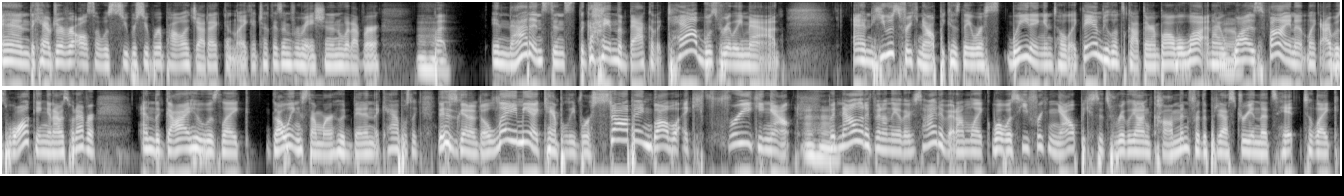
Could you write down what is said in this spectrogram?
And the cab driver also was super, super apologetic and like it took his information and whatever. But in that instance, the guy in the back of the cab was really mad. And he was freaking out because they were waiting until like the ambulance got there and blah blah blah. And I was fine and like I was walking and I was whatever. And the guy who was like going somewhere who'd been in the cab was like, "This is gonna delay me. I can't believe we're stopping." Blah blah, like freaking out. Mm-hmm. But now that I've been on the other side of it, I'm like, well, was he freaking out because it's really uncommon for the pedestrian that's hit to like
